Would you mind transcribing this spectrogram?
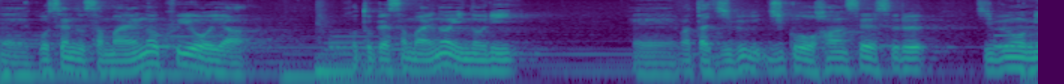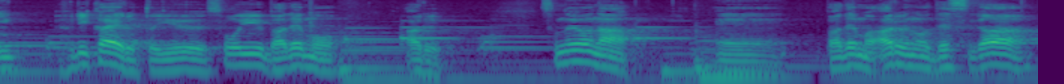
えー、ご先祖様への供養や仏様への祈り、えー、また自分自己を反省する自分を見振り返るというそういう場でもある。そのような、えー、場でもあるのですが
